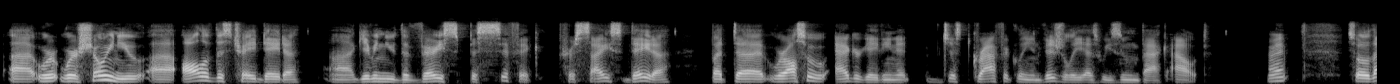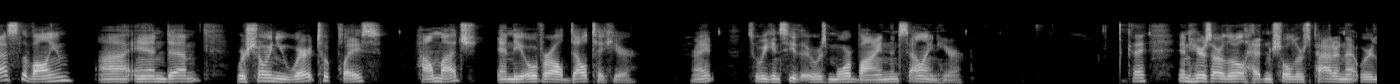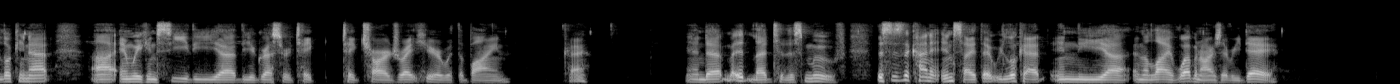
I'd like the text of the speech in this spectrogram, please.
uh, we're, we're showing you uh, all of this trade data, uh, giving you the very specific, precise data but uh, we're also aggregating it just graphically and visually as we zoom back out, right? So that's the volume, and um, we're showing you where it took place, how much, and the overall delta here, right? So we can see that there was more buying than selling here. Okay, and here's our little head and shoulders pattern that we're looking at, uh, and we can see the uh, the aggressor take take charge right here with the buying. Okay and uh, it led to this move. This is the kind of insight that we look at in the uh, in the live webinars every day.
